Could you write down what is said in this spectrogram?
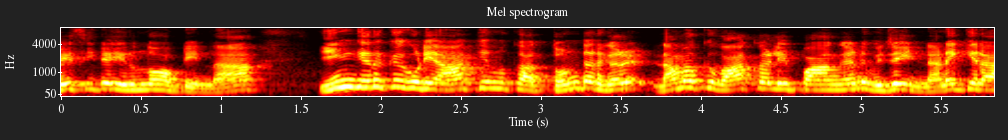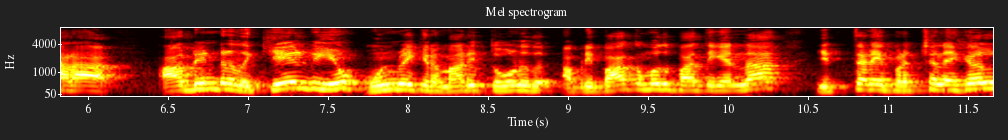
பேசிட்டே இருந்தோம் அப்படின்னா இங்க இருக்கக்கூடிய அதிமுக தொண்டர்கள் நமக்கு வாக்களிப்பாங்கன்னு விஜய் நினைக்கிறாரா? அப்படின்ற அந்த கேள்வியும் முன்வைக்கிற மாதிரி தோணுது. அப்படி பார்க்கும்போது பார்த்தீங்கன்னா இத்தனை பிரச்சனைகள்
